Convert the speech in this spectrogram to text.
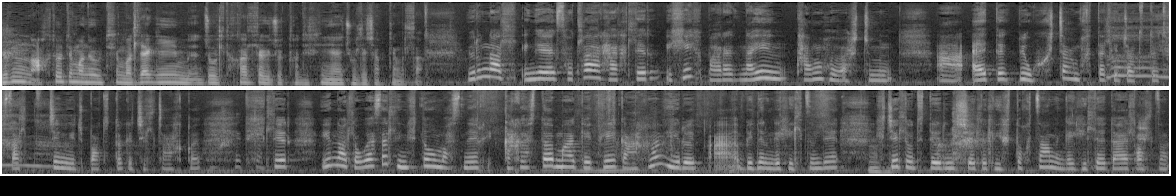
Ер нь охтуудын маань өвдөх юм бол яг ийм зүйл тохиоллоо гэж бодоход их яаж хүлээж авт юм болоо. Ер нь бол ингээ яг судалгаагаар харахаар ихэнх бараг 85% орчим нь айдаг би өгөх гэж байгаа юм бахтал гэж боддог тусаалтж гин гэж боддог гэж хэлж байгаа байхгүй. Тэгэхээр энэ бол угаасаа л эмэгтэй хүн болсны гарах ёстой маа гэдгийг анхан хэрэг бид нэг ингээ хэлсэн те. Хичээлүүд дээр нь жишээлбэл эрт хугацаанд ингээ хилээд ойлголцсон.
